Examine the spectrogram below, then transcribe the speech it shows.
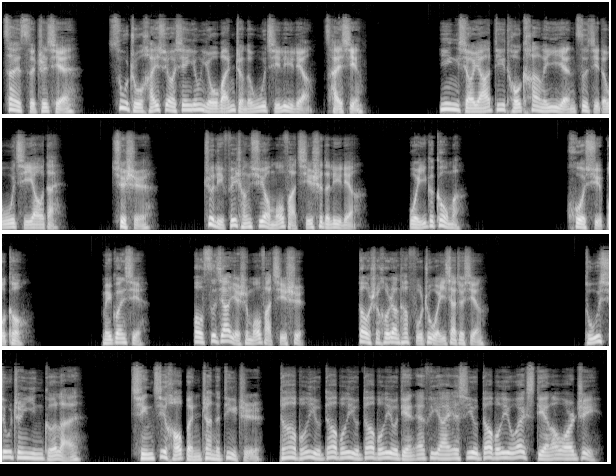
在此之前，宿主还需要先拥有完整的巫奇力量才行。应小牙低头看了一眼自己的巫奇腰带，确实，这里非常需要魔法骑士的力量。我一个够吗？或许不够。没关系，奥斯加也是魔法骑士，到时候让他辅助我一下就行。读修真英格兰，请记好本站的地址：w w w. 点 f e i s u w x. 点 o r g。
